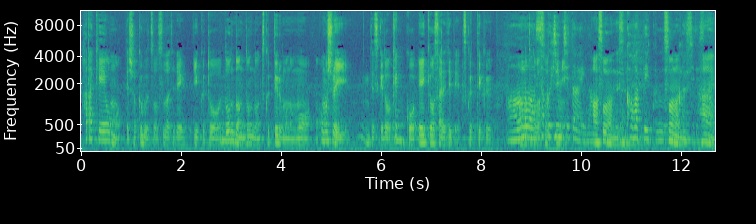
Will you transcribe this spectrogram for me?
畑を持って植物を育てていくと、うん。どんどんどんどん作ってるものも面白いんですけど結構影響されてて作っていく、ものとかがそっ作品ちに自体あがそうなんです変わっていく感じですか？はい。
